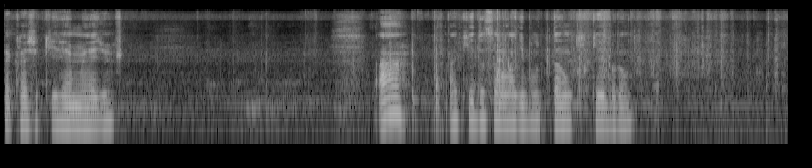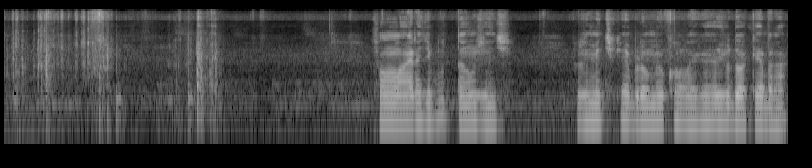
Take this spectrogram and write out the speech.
Essa caixa aqui, é remédio. Ah, aqui do celular de botão que quebrou. O celular era de botão, gente. Infelizmente quebrou, meu colega ajudou a quebrar.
